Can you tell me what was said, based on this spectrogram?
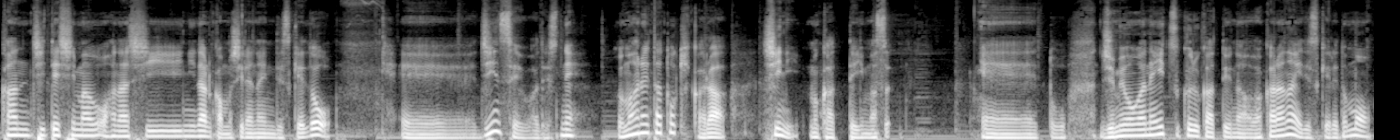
感じてしまうお話になるかもしれないんですけど、えー、人生はですね、生まれた時から死に向かっています。えっ、と、寿命がね、いつ来るかっていうのはわからないですけれども、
